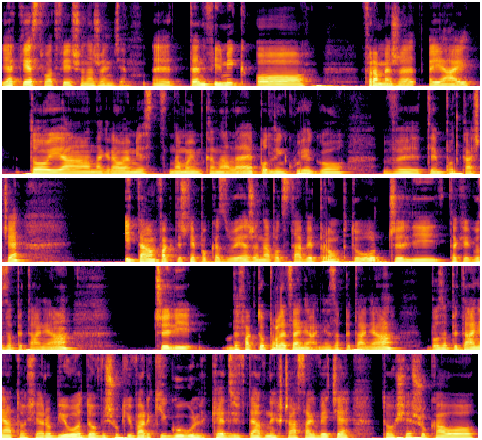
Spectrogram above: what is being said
Jakie jest łatwiejsze narzędzie? E, ten filmik o Framerze AI to ja nagrałem jest na moim kanale, podlinkuję go w tym podcaście. I tam faktycznie pokazuje, że na podstawie promptu, czyli takiego zapytania, czyli de facto polecenia, nie zapytania, bo zapytania to się robiło do wyszukiwarki Google. Kiedyś w dawnych czasach, wiecie, to się szukało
